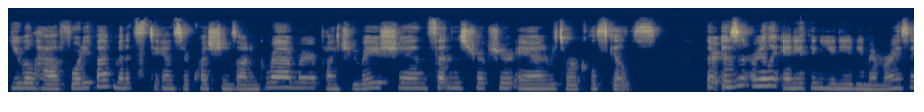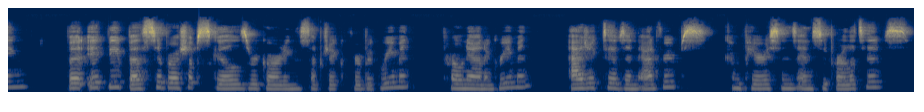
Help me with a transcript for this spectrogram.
You will have 45 minutes to answer questions on grammar, punctuation, sentence structure, and rhetorical skills. There isn't really anything you need to be memorizing, but it'd be best to brush up skills regarding subject-verb agreement, pronoun agreement, adjectives and adverbs, comparisons and superlatives,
